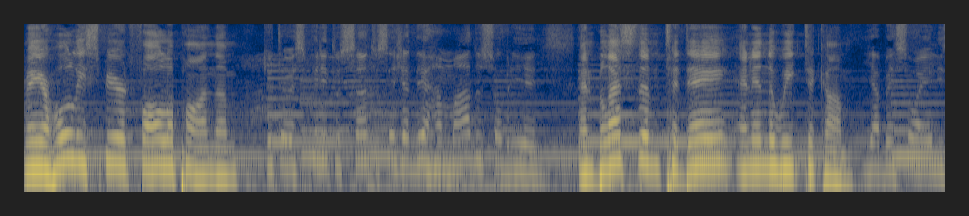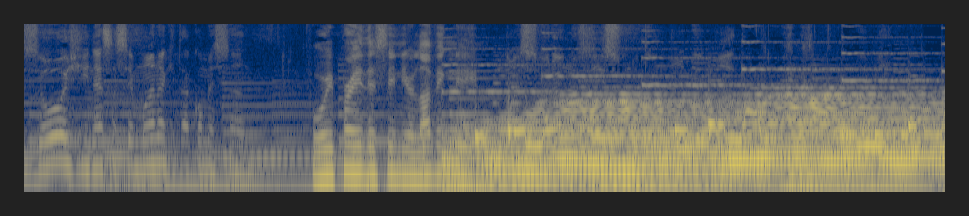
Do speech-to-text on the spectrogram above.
May your Holy Spirit fall upon them Que o teu Espírito Santo seja derramado sobre eles. and bless them today and in the week to come. E abençoa eles hoje e nessa semana que está começando. For we pray this in your loving name. Amen.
